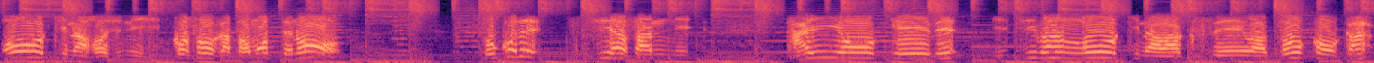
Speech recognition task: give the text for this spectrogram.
大きな星に引っ越そうかと思っての。そこで土屋さんに太陽系で一番大きな惑星はどこか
